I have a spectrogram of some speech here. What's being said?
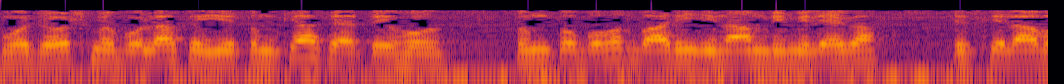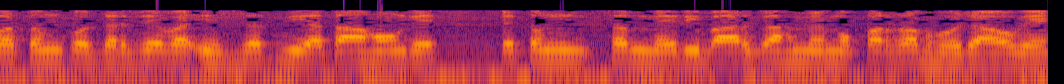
وہ جوش میں بولا کہ یہ تم کیا کہتے ہو؟ تم کو بہت باری انعام بھی ملے گا۔ اس کے علاوہ تم کو درجے و عزت بھی عطا ہوں گے کہ تم سب میری بارگاہ میں مقرب ہو جاؤ گے۔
